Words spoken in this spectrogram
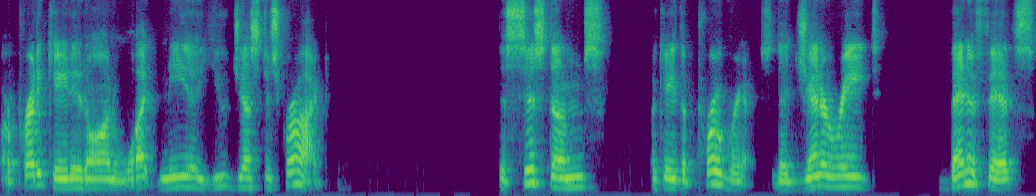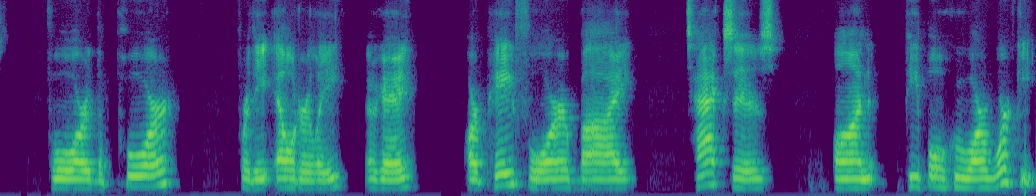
are predicated on what Nia you just described. The systems, okay, the programs that generate benefits for the poor, for the elderly, okay, are paid for by taxes on people who are working.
